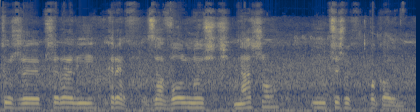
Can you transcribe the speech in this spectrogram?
którzy przelali krew za wolność naszą i przyszłych pokoleń.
